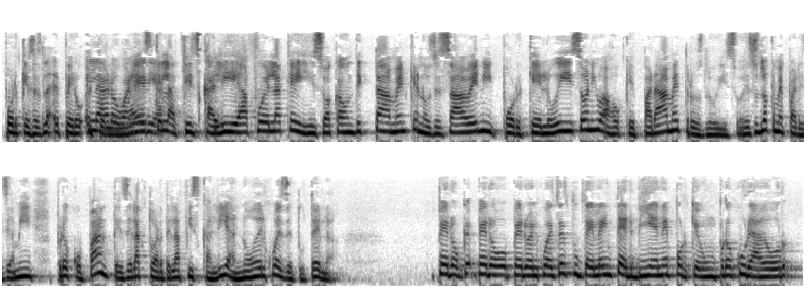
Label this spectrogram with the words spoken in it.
porque esa es la, pero el problema es que la fiscalía fue la que hizo acá un dictamen que no se sabe ni por qué lo hizo ni bajo qué parámetros lo hizo. Eso es lo que me parece a mí preocupante, es el actuar de la fiscalía, no del juez de tutela. Pero, pero, pero el juez de tutela interviene porque un procurador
